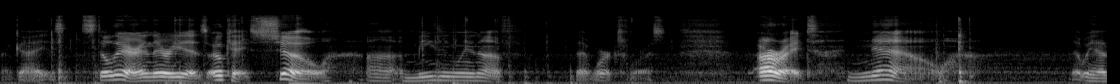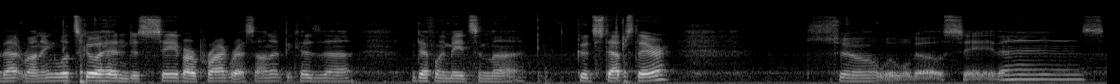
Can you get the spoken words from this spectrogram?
that guy is still there. And there he is. Okay, so uh, amazingly enough, that works for us. All right, now that we have that running, let's go ahead and just save our progress on it because uh, we definitely made some uh, good steps there. So we will go save as.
